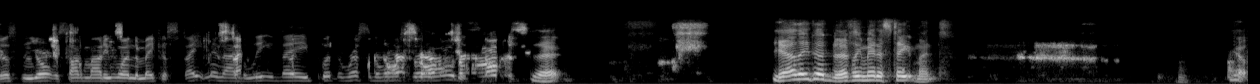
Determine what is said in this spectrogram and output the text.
Justin York was talking about he wanted to make a statement. I believe they put the rest of the roster on notice. That, yeah, they did. Definitely made a statement. Know,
